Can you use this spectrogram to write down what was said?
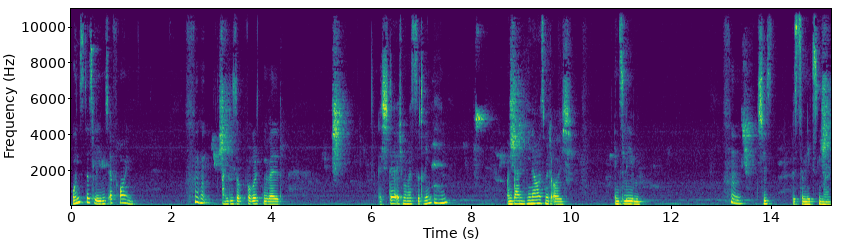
uns des Lebens erfreuen. An dieser verrückten Welt. Ich stelle euch mal was zu trinken hin und dann hinaus mit euch ins Leben. Hm. Tschüss, bis zum nächsten Mal.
